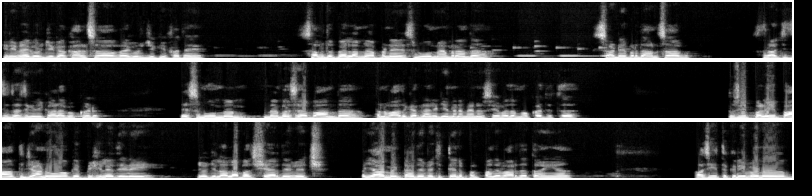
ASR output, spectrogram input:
ਸ਼੍ਰੀ ਵਾਹਿਗੁਰੂ ਜੀ ਕਾ ਖਾਲਸਾ, ਵਾਹਿਗੁਰੂ ਜੀ ਕੀ ਫਤਿਹ। ਸਭ ਤੋਂ ਪਹਿਲਾਂ ਮੈਂ ਆਪਣੇ ਸਮੂਹ ਮੈਂਬਰਾਂ ਦਾ, ਸਾਡੇ ਪ੍ਰਧਾਨ ਸਾਹਿਬ, ਸਰਦਾਰ ਜਤਿੰਦਰ ਸਿੰਘ ਜੀ ਕਾਲਾ ਕੁੱਕੜ ਤੇ ਸਮੂਹ ਮੈਂਬ- ਮੈਂਬਰ ਸਾਹਿਬਾਨ ਦਾ ਧੰਨਵਾਦ ਕਰਨਾ ਕਿ ਜਿਨ੍ਹਾਂ ਨੇ ਮੈਨੂੰ ਸੇਵਾ ਦਾ ਮੌਕਾ ਦਿੱਤਾ। ਤੁਸੀਂ ਭਲੀ ਭਾਂਤ ਜਾਣੋ ਹੋ ਕਿ ਪਿਛਲੇ ਦਿਨੀ ਜੋ ਜਲਾਲਾਬਾਦ ਸ਼ਹਿਰ ਦੇ ਵਿੱਚ 50 ਮਿੰਟਾਂ ਦੇ ਵਿੱਚ ਤਿੰਨ ਪੰਪਾਂ ਦੇ ਵਾਰਦਾਤਾਂ ਹੋਈਆਂ, ਅਸੀਂ ਤਕਰੀਬਨ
